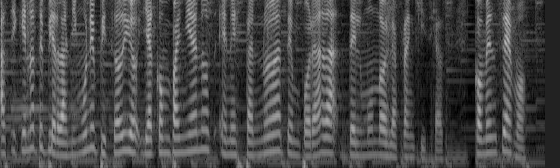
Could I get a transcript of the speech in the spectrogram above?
Así que no te pierdas ningún episodio y acompáñanos en esta nueva temporada del mundo de las franquicias. Comencemos.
